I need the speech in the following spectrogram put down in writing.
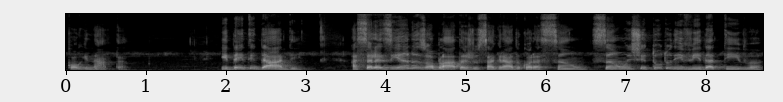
Cognata. Identidade: As Salesianas Oblatas do Sagrado Coração são um instituto de vida ativa,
